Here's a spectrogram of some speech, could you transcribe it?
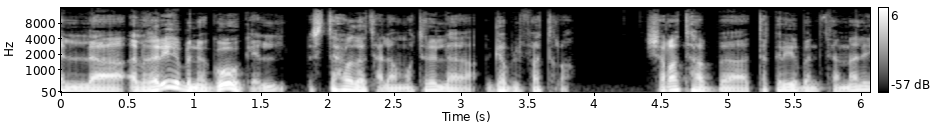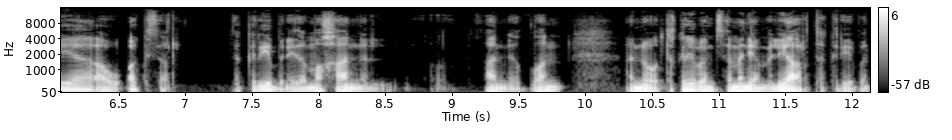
الغريب إن جوجل استحوذت على موتورولا قبل فترة. شرتها بتقريبا ثمانية أو أكثر تقريبا إذا ما خان خانني الظن إنه تقريبا 8 مليار تقريبا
